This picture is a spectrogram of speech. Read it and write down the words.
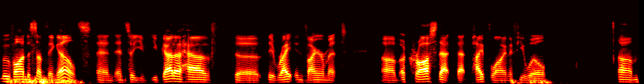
move on to something else. And and so you you've got to have the the right environment um, across that that pipeline, if you will. Um,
